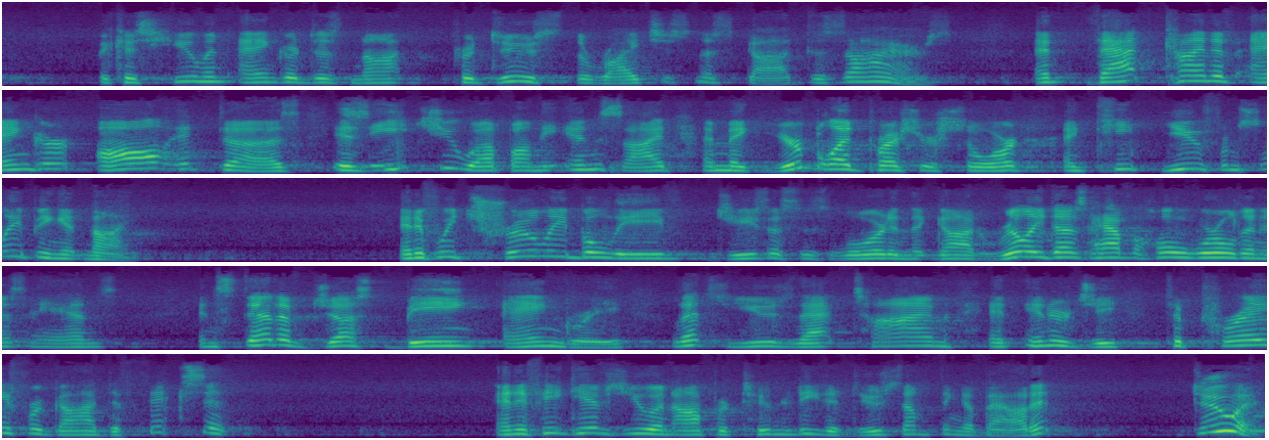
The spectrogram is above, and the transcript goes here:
because human anger does not produce the righteousness God desires. And that kind of anger, all it does is eat you up on the inside and make your blood pressure soar and keep you from sleeping at night. And if we truly believe Jesus is Lord and that God really does have the whole world in his hands, instead of just being angry, let's use that time and energy to pray for God to fix it. And if he gives you an opportunity to do something about it, do it.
